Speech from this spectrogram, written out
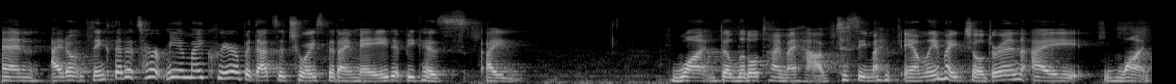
And I don't think that it's hurt me in my career, but that's a choice that I made because I want the little time I have to see my family, my children, I want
